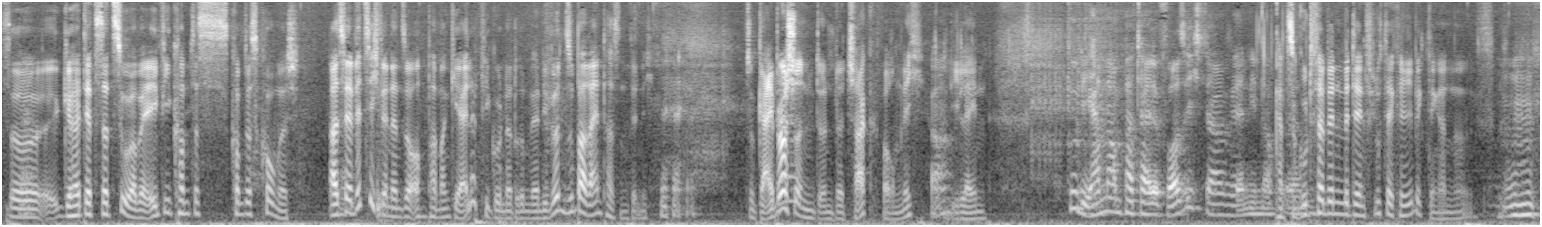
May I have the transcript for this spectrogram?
so gehört jetzt dazu. Aber irgendwie kommt das, kommt das komisch. Also es wäre witzig, wenn dann so auch ein paar Monkey Island-Figuren da drin wären. Die würden super reinpassen, finde ich. So Guybrush und, und Chuck, warum nicht? Ja. Und Elaine. Du, die haben noch ein paar Teile vor sich, da werden die noch. Kannst du ähm, gut verbinden mit den Fluch der Karibik-Dingern. Ne? Mhm.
